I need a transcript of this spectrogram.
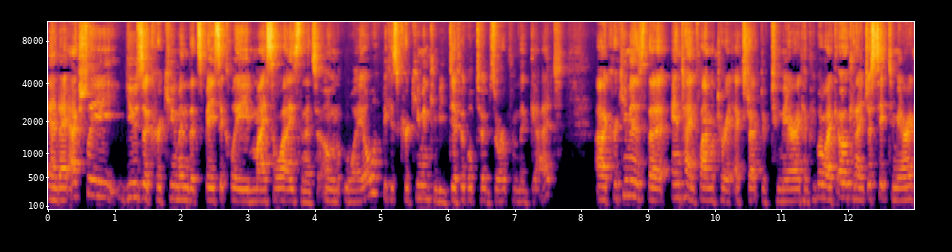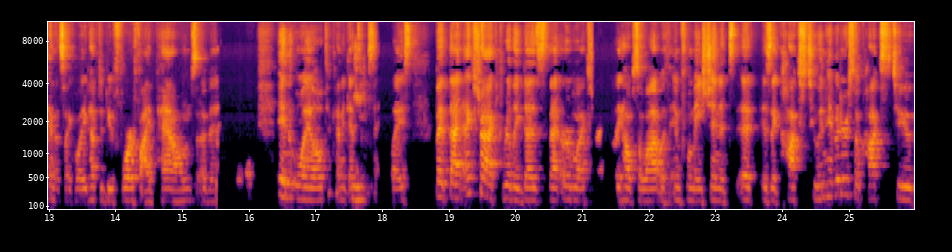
And I actually use a curcumin that's basically micellized in its own oil because curcumin can be difficult to absorb from the gut. Uh, curcumin is the anti-inflammatory extract of turmeric, and people are like, "Oh, can I just take turmeric?" And it's like, well, you'd have to do four or five pounds of it in oil to kind of get to the same place. But that extract really does that herbal extract helps a lot with inflammation. It's, it is a COX2 inhibitor. So COX2,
